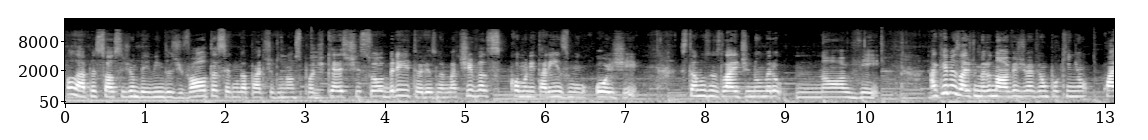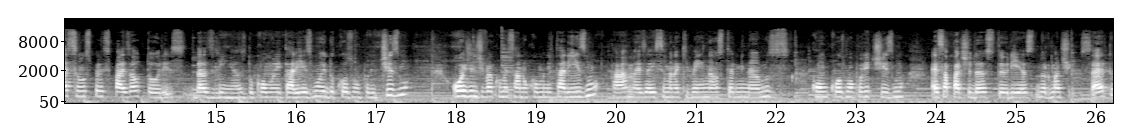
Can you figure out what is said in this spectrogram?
Olá pessoal, sejam bem-vindos de volta à segunda parte do nosso podcast sobre teorias normativas, comunitarismo hoje. Estamos no slide número 9. Aqui no slide número 9 a gente vai ver um pouquinho quais são os principais autores das linhas do comunitarismo e do cosmopolitismo. Hoje a gente vai começar no comunitarismo, tá? Mas aí semana que vem nós terminamos com o cosmopolitismo, essa parte das teorias normativas, certo?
